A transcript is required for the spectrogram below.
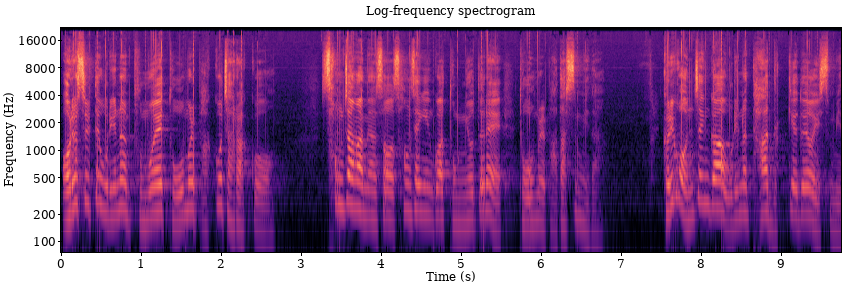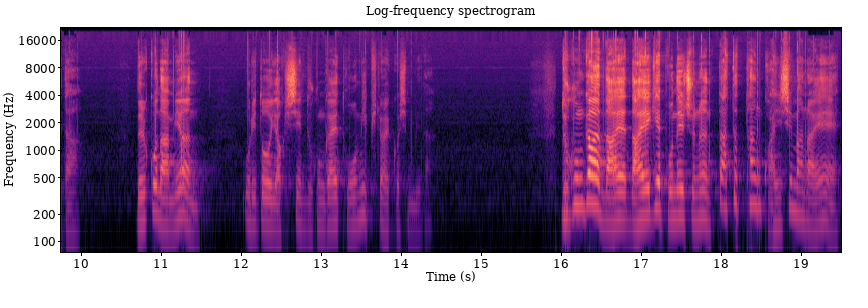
어렸을 때 우리는 부모의 도움을 받고 자랐고 성장하면서 선생님과 동료들의 도움을 받았습니다. 그리고 언젠가 우리는 다 늙게 되어 있습니다. 늙고 나면 우리도 역시 누군가의 도움이 필요할 것입니다. 누군가 나의, 나에게 보내주는 따뜻한 관심 하나에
